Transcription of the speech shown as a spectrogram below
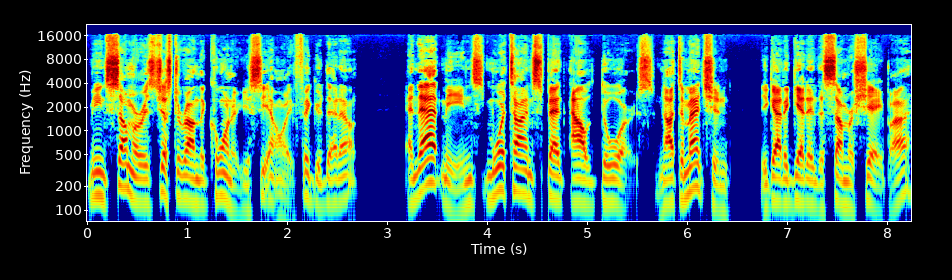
means summer is just around the corner. You see how I figured that out? And that means more time spent outdoors. Not to mention, you got to get into summer shape, huh?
